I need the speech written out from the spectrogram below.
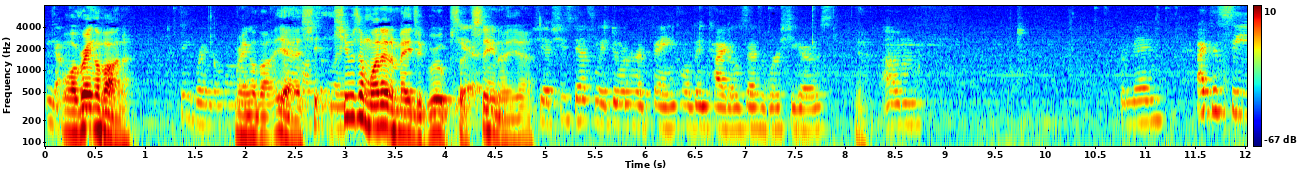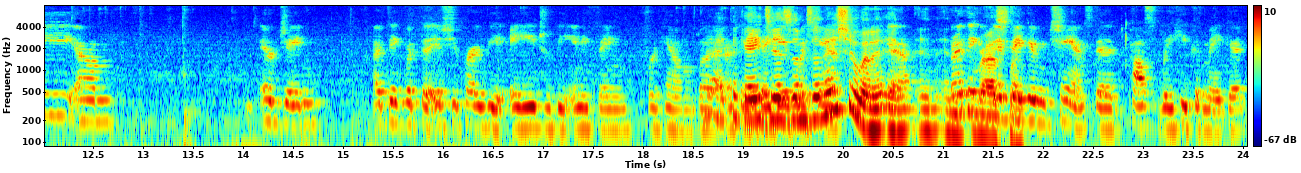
No, Or Ring of Honor. I think Ring of Honor. Ring of Honor. Yeah, she, Possibly. she was in one of the major groups. I've Yeah. seen her. Yeah. Yeah, she's definitely doing her thing, holding titles everywhere she goes. Yeah. Um, for men, I could see um, Eric Jaden. I think with the issue probably be age would be anything for him. But yeah, I think if they gave him a ageism's an issue in in, Yeah. in, in But I think if they give him a chance, that possibly he could make it.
